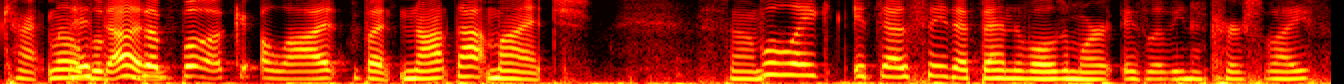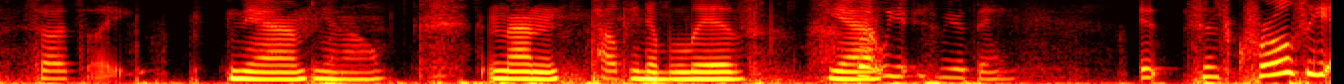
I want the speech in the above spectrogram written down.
Kind well, It the, does. the book a lot, but not that much. So Well, like it does say that then Voldemort is living a cursed life, so it's like yeah, you know and then it's helping him live. yeah, But we, it's a weird thing. It since Quirrell's the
